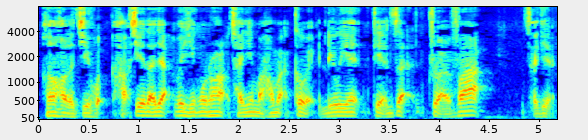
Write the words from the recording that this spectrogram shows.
很好的机会。好，谢谢大家，微信公众号财经马航版，各位留言、点赞、转发，再见。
